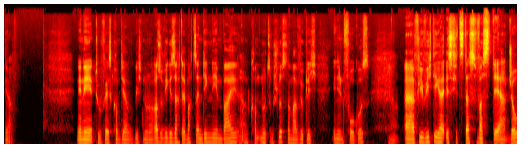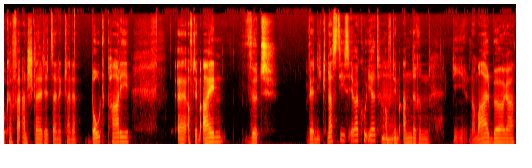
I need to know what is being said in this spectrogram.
Ja. Nee, nee, Two-Face kommt ja wirklich nur noch. Also, wie gesagt, er macht sein Ding nebenbei und kommt nur zum Schluss nochmal wirklich in den Fokus. Äh, viel wichtiger ist jetzt das, was der Joker veranstaltet, seine kleine Boat-Party. Äh, auf dem einen wird, werden die Knastis evakuiert, auf dem anderen die Normalbürger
